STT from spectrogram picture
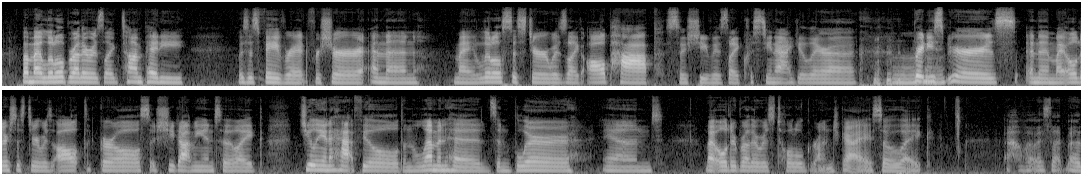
but my little brother was like Tom Petty was his favorite for sure, and then my little sister was like all pop, so she was like Christina Aguilera, Britney Spears, and then my older sister was alt girl, so she got me into like Juliana Hatfield and the Lemonheads and Blur, and my older brother was total grunge guy, so like. Oh, what was that? Uh,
